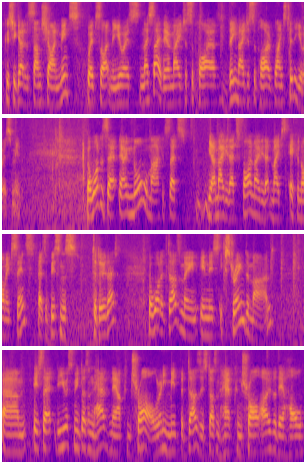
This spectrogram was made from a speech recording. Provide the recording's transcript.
because you go to the Sunshine Mint's website in the US, and they say they're a major supplier, the major supplier of blanks to the US Mint. But what is that? Now, in normal markets, that's you know maybe that's fine, maybe that makes economic sense as a business to do that. But what it does mean in this extreme demand um, is that the US Mint doesn't have now control, or any mint that does this doesn't have control over their whole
